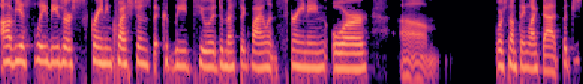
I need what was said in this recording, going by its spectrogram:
obviously these are screening questions that could lead to a domestic violence screening or um, or something like that but just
